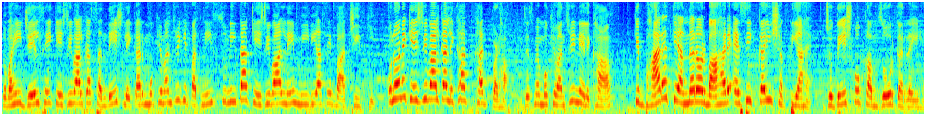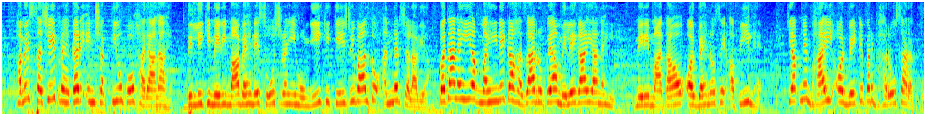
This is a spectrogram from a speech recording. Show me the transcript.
तो वहीं जेल से केजरीवाल का संदेश लेकर मुख्यमंत्री की पत्नी सुनीता केजरीवाल ने मीडिया से बातचीत की। उन्होंने केजरीवाल का लिखा खत पढ़ा, जिसमें मुख्यमंत्री ने लिखा कि भारत के अंदर और बाहर ऐसी कई शक्तियाँ हैं जो देश को कमज़ोर कर रही हैं। हमें सचेत रहकर इन शक्तियों को हराना है। दिल्ली की मेरी माँ बहनें सोच रही होंगी कि केजरीवाल तो अंदर चला गया। पता नहीं अब महीने का हज़ार रुपया मिलेगा या नहीं। मेरी माताओं और बहनों से अपील है कि अपने भाई और बेटे पर भरोसा रखो।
